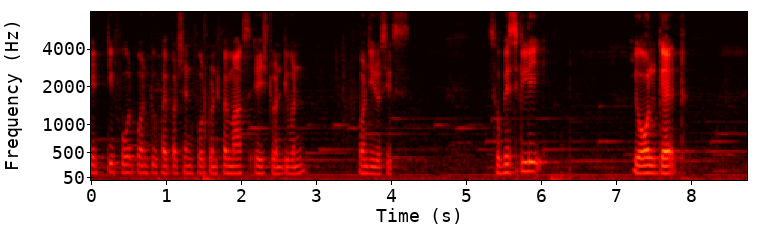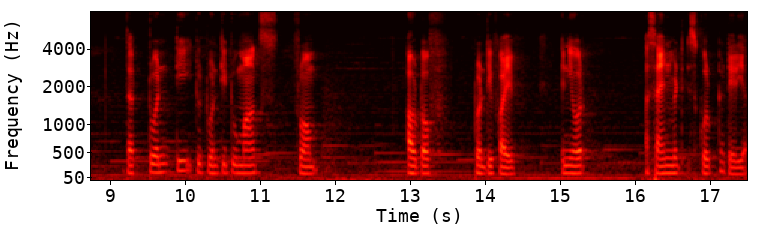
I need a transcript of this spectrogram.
84.25 percent for 25 marks is 21.06 so basically you all get the 20 to 22 marks from out of 25 in your assignment score criteria.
